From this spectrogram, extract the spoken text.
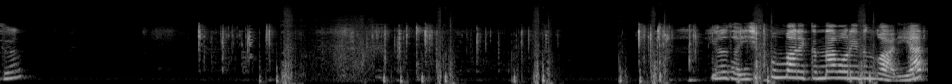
3연승, 3연승. 이러다 20분 만에 끝나버리는 거 아니야?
